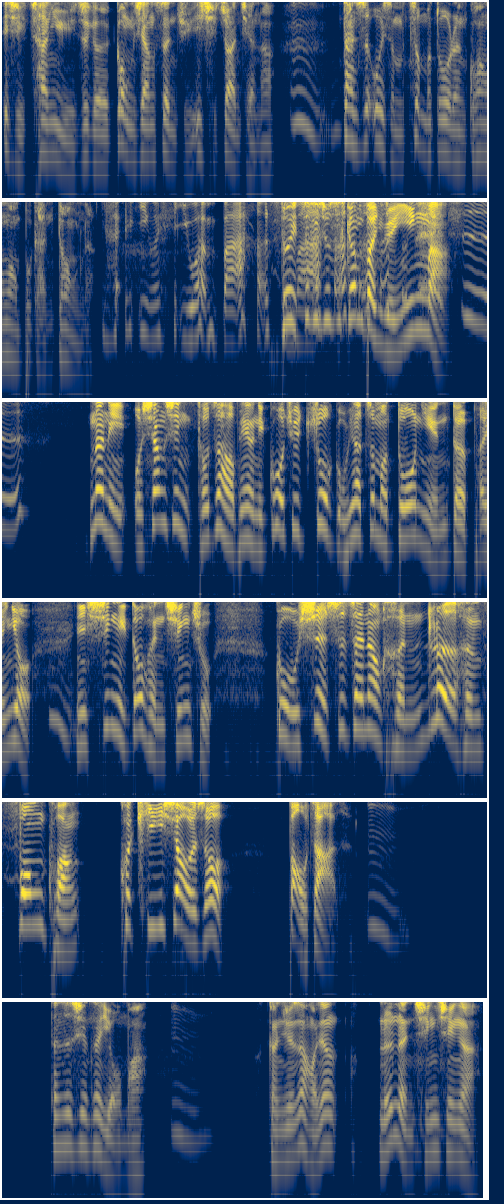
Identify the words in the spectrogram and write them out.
一起参与这个共襄盛举，一起赚钱啊。嗯，但是为什么这么多人观望不敢动了？因为一万八，对，这个就是根本原因嘛。是，那你我相信投资好朋友，你过去做股票这么多年的朋友，你心里都很清楚，股市是在那种很热、很疯狂、快 K 笑的时候爆炸的。嗯但是现在有吗？嗯，感觉上好像冷冷清清啊，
